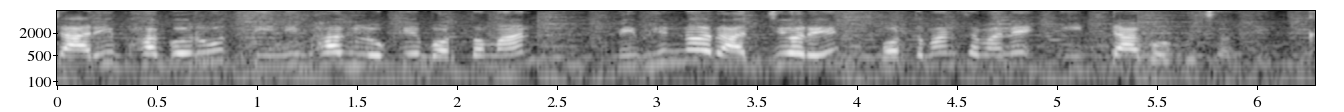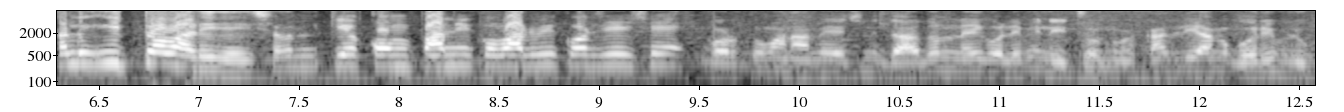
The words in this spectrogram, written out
চারি ভাগরু তিনি ভাগ লোকে বর্তমান বিভিন্ন রাজ্যরে বর্তমান সেমানে ইটা গড়ুছন্তি খালি ইট বাড়ি যাইছন কে কোম্পানি কবার বি কর যাইছে বর্তমান আমি এছনি দাদন নাই গলে বি নিচনু কালি আমি গরিব লোক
